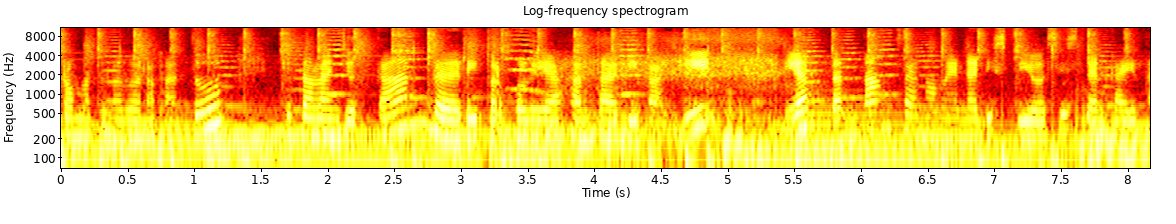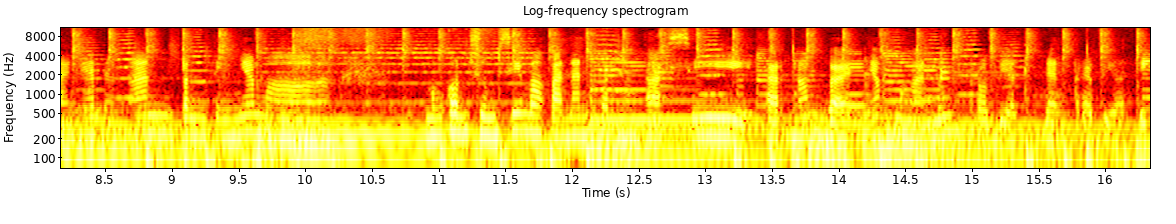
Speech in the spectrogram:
warahmatullahi wabarakatuh. Kita lanjutkan dari perkuliahan tadi pagi ya tentang fenomena disbiosis dan kaitannya dengan pentingnya me mengkonsumsi makanan fermentasi karena banyak mengandung probiotik dan prebiotik.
